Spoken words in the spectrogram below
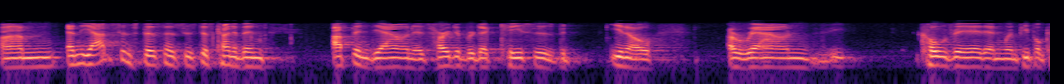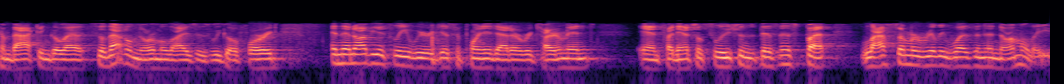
Um, and the absence business has just kind of been up and down. It's hard to predict cases, but, you know, around COVID and when people come back and go out. So that'll normalize as we go forward. And then obviously, we were disappointed at our retirement and financial solutions business, but last summer really was an anomaly.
